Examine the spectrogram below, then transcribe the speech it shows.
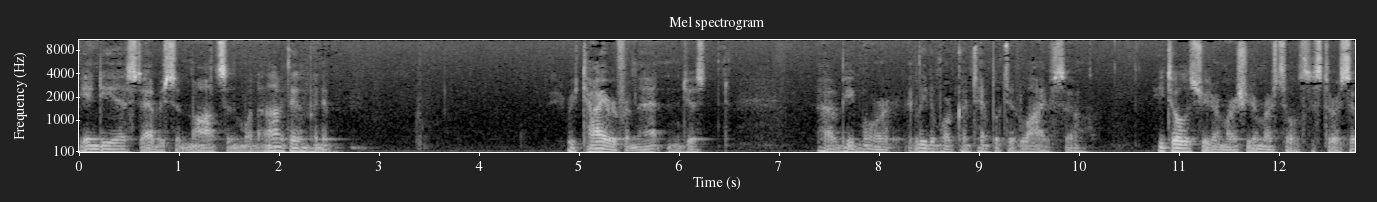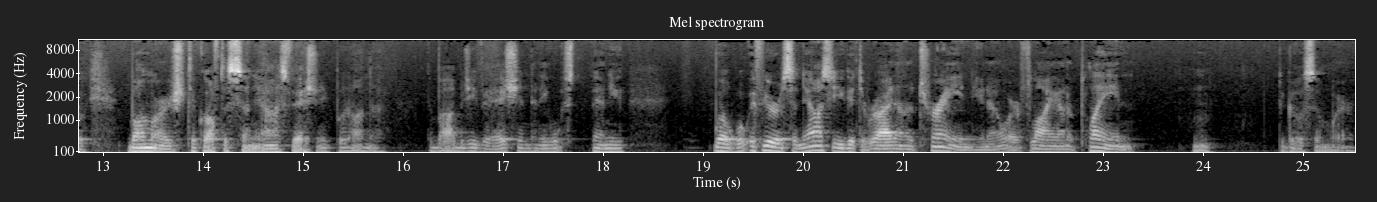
India, established some Maths and whatnot. I think I'm going to retire from that and just uh, be more, lead a more contemplative life. So he told us Sridhar Maharaj, Sridhar Maharaj told us the story. So Bon took off the sannyas vesh and he put on the, the Babaji vesh and then he, then he, well, if you're a sannyasi, you get to ride on a train, you know, or fly on a plane. Hmm to go somewhere.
